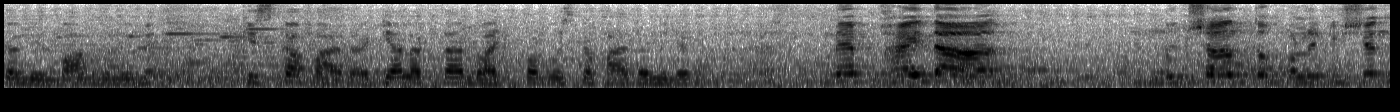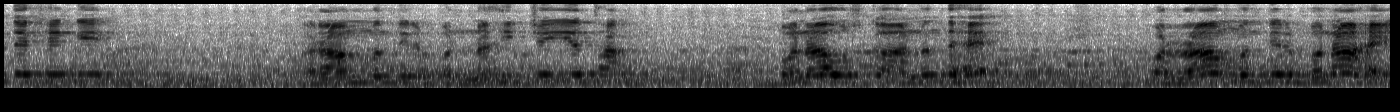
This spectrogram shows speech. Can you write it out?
का निर्माण होने में किसका फ़ायदा क्या लगता है भाजपा को इसका फ़ायदा मिलेगा? में फ़ायदा नुकसान तो पॉलिटिशियन देखेंगे। राम मंदिर बनना ही चाहिए था बना उसका आनंद है। पर राम मंदिर बना है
